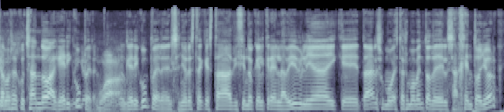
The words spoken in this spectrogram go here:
Estamos escuchando a Gary Cooper. Wow. Gary Cooper, el señor este que está diciendo que él cree en la Biblia y que tal. Es un mo- Esto es un momento del Sargento York,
